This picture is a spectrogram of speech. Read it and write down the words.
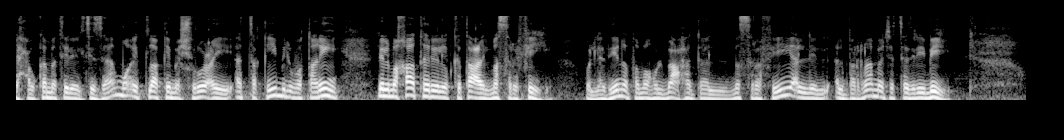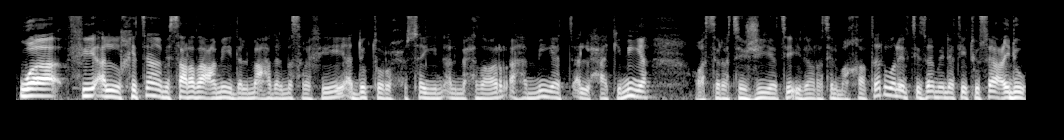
حوكمة الالتزام وإطلاق مشروع التقييم الوطني للمخاطر للقطاع المصرفي والذي نظمه المعهد المصرفي البرنامج التدريبي. وفي الختام استعرض عميد المعهد المصرفي الدكتور حسين المحضار أهمية الحاكمية واستراتيجية إدارة المخاطر والالتزام التي تساعد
